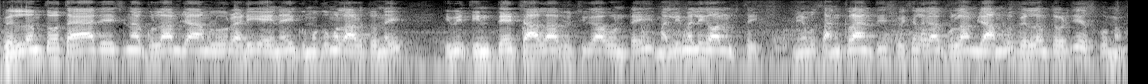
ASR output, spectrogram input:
బెల్లంతో తయారు చేసిన గులాబ్ జాములు రెడీ అయినాయి గుమగుమలాడుతున్నాయి. ఇవి తింటే చాలా రుచిగా ఉంటాయి మళ్ళీ మళ్ళీ కావాలనిపిస్తాయి. మేము సంక్రాంతి స్పెషల్గా గులాబ్ జాములు బెల్లంతో చేసుకున్నాం.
